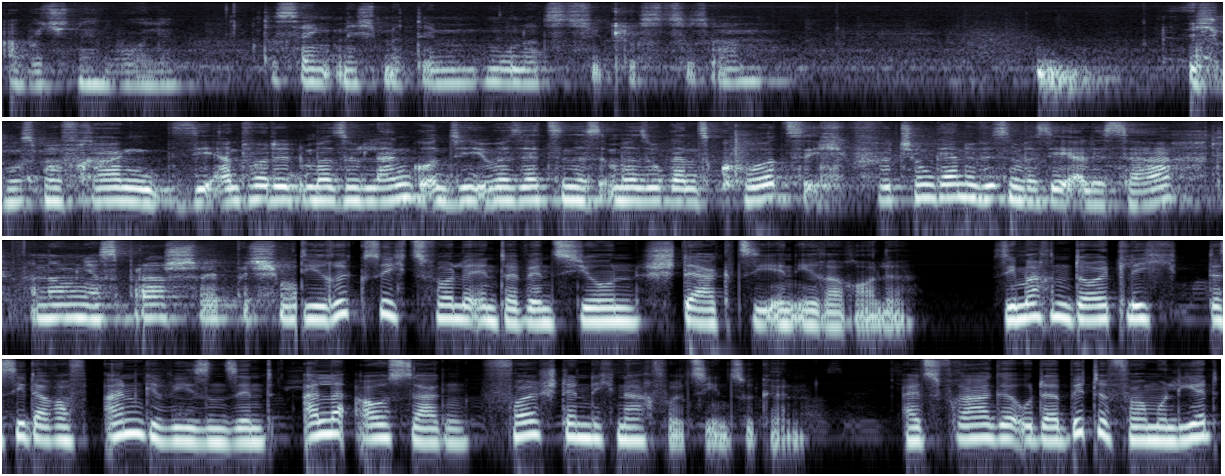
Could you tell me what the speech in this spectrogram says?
обычные боли. Das hängt nicht mit dem Monatszyklus zusammen. Ich muss mal fragen, sie antwortet immer so lang und sie übersetzen das immer so ganz kurz. Ich würde schon gerne wissen, was sie alles sagt. Die rücksichtsvolle Intervention stärkt sie in ihrer Rolle. Sie machen deutlich, dass sie darauf angewiesen sind, alle Aussagen vollständig nachvollziehen zu können. Als Frage oder Bitte formuliert,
